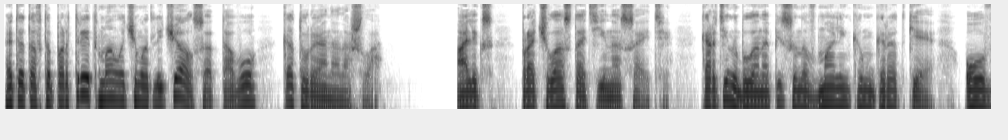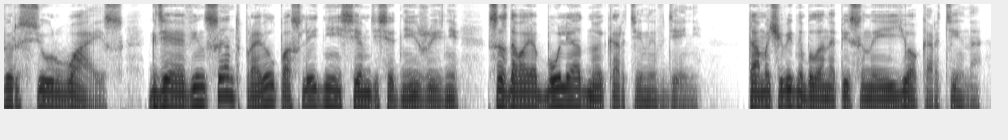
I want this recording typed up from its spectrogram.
Этот автопортрет мало чем отличался от того, который она нашла. Алекс прочла статьи на сайте. Картина была написана в маленьком городке Овер-сюр-Уаз, где Винсент провел последние 70 дней жизни, создавая более одной картины в день. Там, очевидно, была написана ее картина —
